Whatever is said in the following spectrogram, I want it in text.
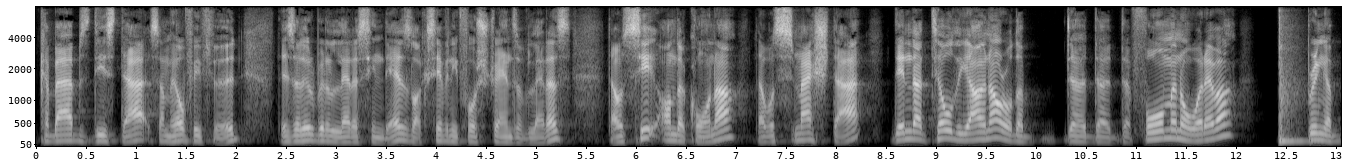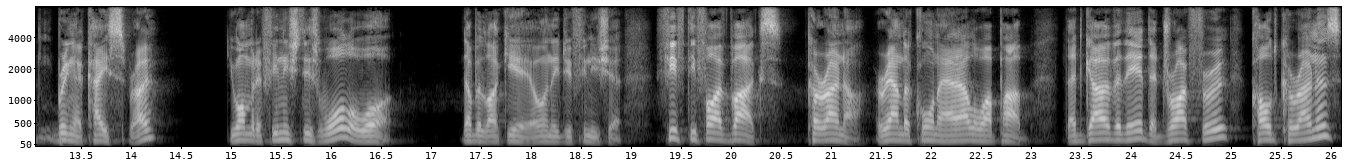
kebabs, this, that, some healthy food. There's a little bit of lettuce in there. There's like 74 strands of lettuce. They'll sit on the corner. They will smash that. Then they'll tell the owner or the, the, the, the foreman or whatever, bring a, bring a case, bro. You want me to finish this wall or what? They'll be like, yeah, I need you to finish it. 55 bucks, Corona, around the corner at Aloha Pub. They'd go over there, they'd drive through, cold Coronas,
